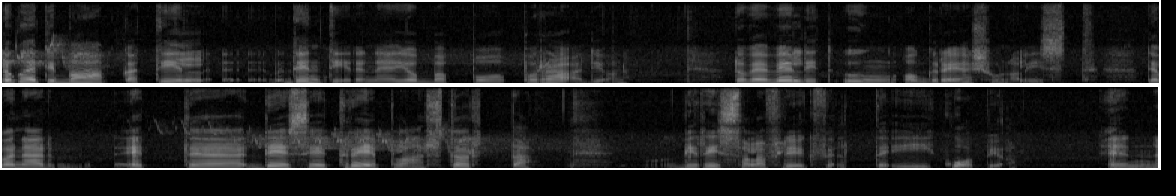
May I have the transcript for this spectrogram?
då går jag tillbaka till den tiden när jag jobbade på, på radion. Då var jag väldigt ung och grön journalist. Det var när ett eh, DC-3-plan störtade vid Rissala flygfält i Kuopio en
